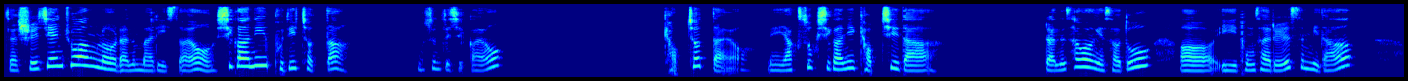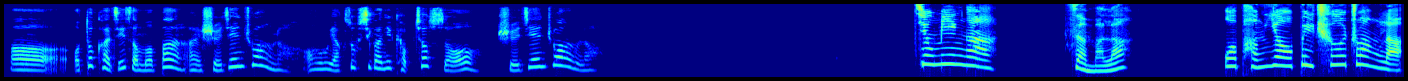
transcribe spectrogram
자, 时间撞了라는 말이 있어요. 시간이 부딪혔다. 무슨 뜻일까요? 겹쳤다요. 네, 약속 시간이 겹치다. 라는 상황에서도 어, 이 동사를 씁니다. 어, 어떡하지? 怎么办? 아, 时间撞了. 어, 약속 시간이 겹쳤어. 时间撞了.救命啊！怎么了？我朋友被车撞了。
